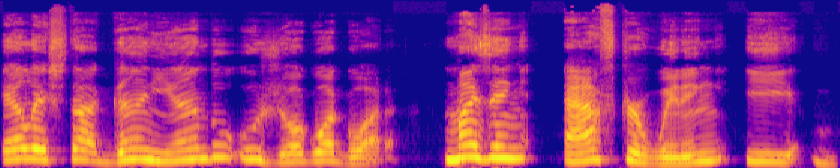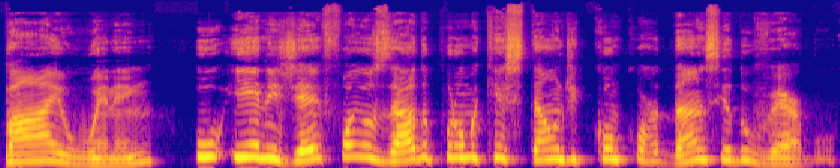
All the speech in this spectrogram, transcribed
ela está ganhando o jogo agora. Mas em after winning e by winning, o ing foi usado por uma questão de concordância do verbo.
